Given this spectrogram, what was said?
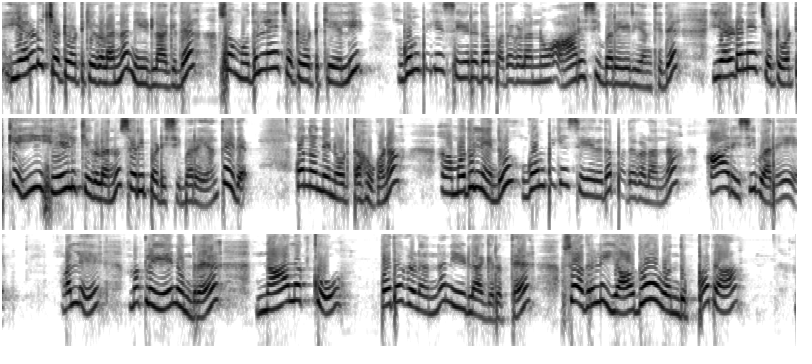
ಎರಡು ಚಟುವಟಿಕೆಗಳನ್ನು ನೀಡಲಾಗಿದೆ. ಸೊ, ಮೊದಲನೇ ಚಟುವಟಿಕೆಯಲ್ಲಿ ಗುಂಪಿಗೆ ಸೇರಿದ ಪದಗಳನ್ನು ಆರಿಸಿ ಬರೆಯಿರಿ ಅಂತಿದೆ. ಎರಡನೇ ಚಟುವಟಿಕೆ ಈ ಹೇಳಿಕೆಗಳನ್ನು ಸರಿಪಡಿಸಿ ಬರೆಯ ಅಂತ ಇದೆ. ಒಂದೊಂದೇ ನೋಡ್ತಾ ಹೋಗೋಣ. ಮೊದಲನೇದು, ಗುಂಪಿಗೆ ಸೇರದ ಪದಗಳನ್ನು ಆರಿಸಿ ಬರೆ. ಅಲ್ಲಿ ಮಕ್ಕಳು ಏನಂದರೆ, ನಾಲ್ಕು ಪದಗಳನ್ನು ನೀಡಲಾಗಿರುತ್ತೆ. ಸೊ, ಅದರಲ್ಲಿ ಯಾವುದೋ ಒಂದು ಪದ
